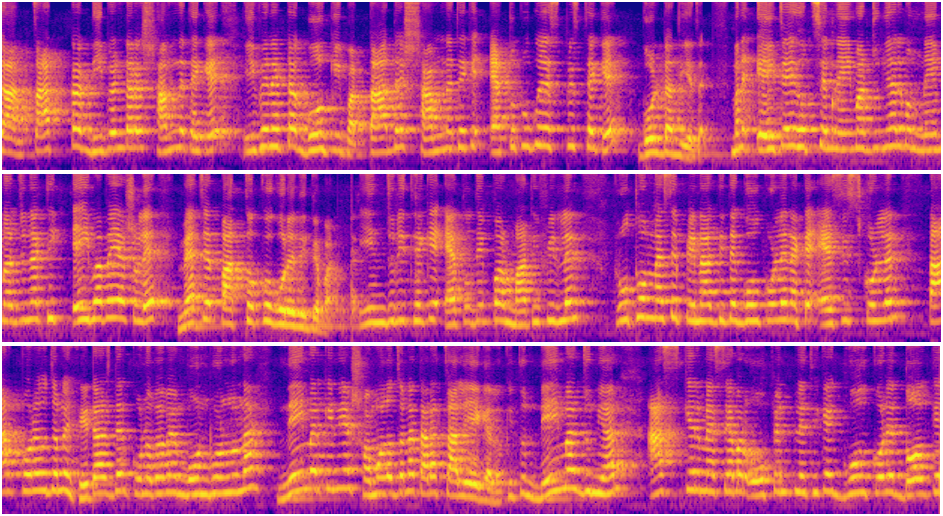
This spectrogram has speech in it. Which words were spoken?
চার, চারটা ডিফেন্ডারের সামনে থেকে ইভেন একটা গোলকিপার তাদের সামনে থেকে এতটুকু স্পেস থেকে গোলটা দিয়ে যায়। মানে এইটাই হচ্ছে নেইমার জুনিয়র এবং নেইমার জুনিয়র ঠিক এইভাবেই আসলে ম্যাচের পার্থক্য করে দিতে পারে। ইঞ্জুরি থেকে এতদিন পর মাঠে ফিরলেন প্রথম ম্যাচে পেনাল্টিতে গোল করলেন, একটা অ্যাসিস্ট করলেন, তারপরেও যেন হেটার্সদের কোনোভাবে মন ভরলো না। নেইমারকে নিয়ে সমালোচনা তারা চালিয়ে গেল। কিন্তু নেইমার জুনিয়র আজকের ম্যাচে আবার ওপেন প্লে থেকে গোল করে দলকে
